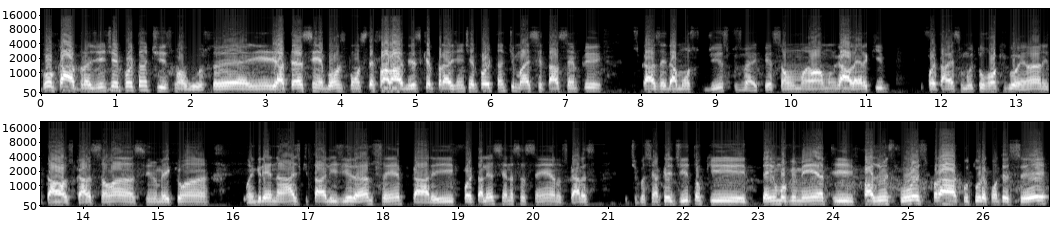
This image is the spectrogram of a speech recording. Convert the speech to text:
Pô, cara, pra gente é importantíssimo, Augusto. É, e até assim, é bom, bom você ter falado nisso, que pra gente é importante demais citar sempre os casos aí da Monstro Discos, velho, porque são uma, uma galera que fortalece muito o rock goiano e tal. Os caras são, assim, meio que uma, uma engrenagem que tá ali girando sempre, cara, e fortalecendo essa cena. Os caras tipo assim, acreditam que tem um movimento e fazem um esforço para a cultura acontecer.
